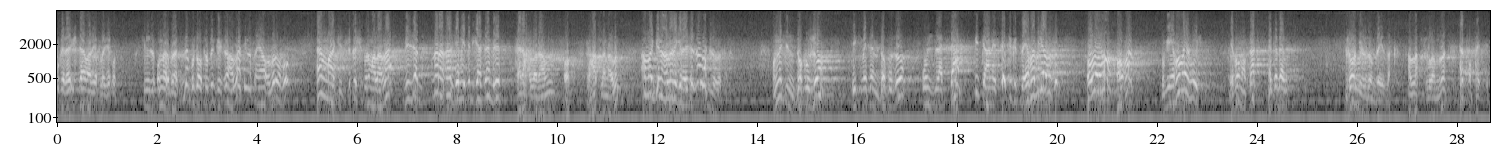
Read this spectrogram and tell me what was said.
Bu kadar işler var yapılacak. Şimdi onları bıraktın da burada oturduğun köşede Allah diyorsun ya olur mu bu? En makil sıkıştırmalarla biz de nar atar cemiyetin içerisine biraz ferahlanalım, oh, rahatlanalım. Ama günahlara gireceğiz Allah bilir Onun için dokuzu, hikmetin dokuzu uzlette bir tanesi de sükütle yapabiliyor musun? Olur mu? Olmaz. Bugün yapamayız bu işi. Yapamazsak ne kadar zor bir durumdayız bak. Allah kusurlarımızı hep affetsin.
